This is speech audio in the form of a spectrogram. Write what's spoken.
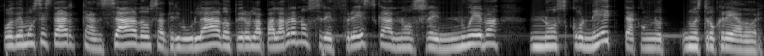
podemos estar cansados, atribulados, pero la palabra nos refresca, nos renueva, nos conecta con nuestro Creador.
